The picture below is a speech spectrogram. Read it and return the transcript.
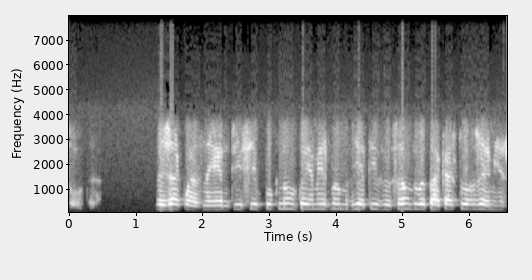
solta. Mas já quase nem é notícia porque não tem a mesma mediatização do ataque às Torres Gêmeas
